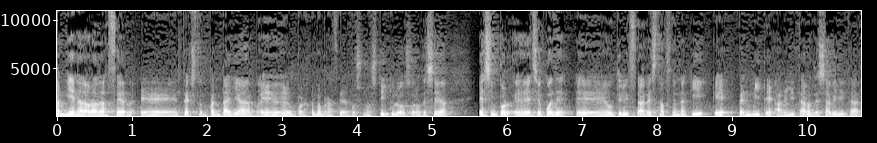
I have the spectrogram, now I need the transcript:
También a la hora de hacer eh, texto en pantalla, eh, por ejemplo para hacer pues, unos títulos o lo que sea, eh, se puede utilizar esta opción de aquí que permite habilitar o deshabilitar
